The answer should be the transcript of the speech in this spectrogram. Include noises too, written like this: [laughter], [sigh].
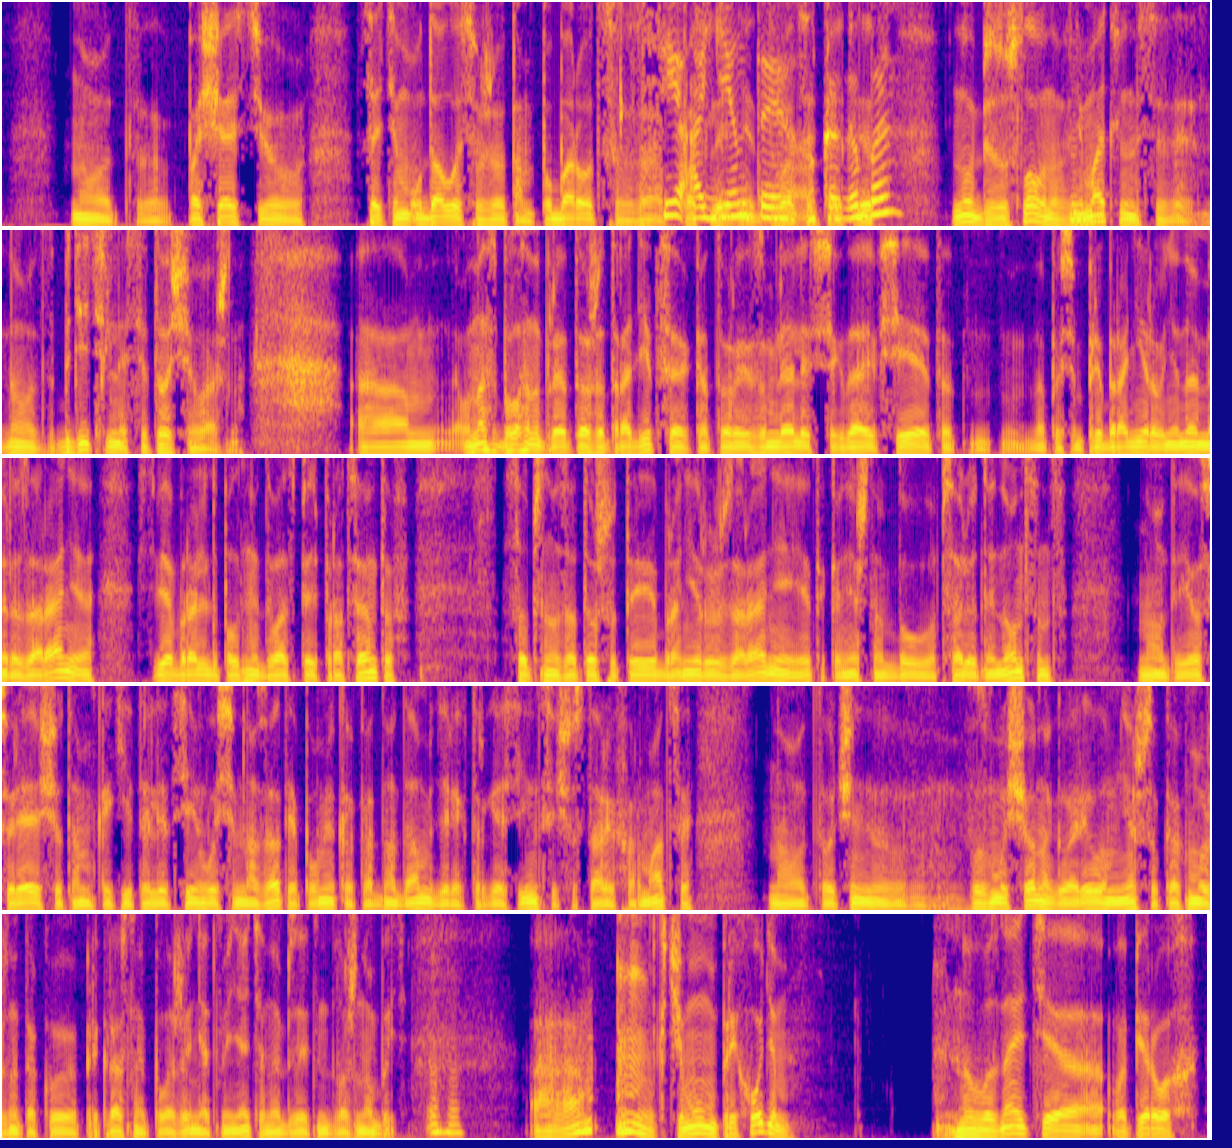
Ну, вот, э, по счастью, с этим удалось уже там побороться за Все последние агенты 25 КГБ? лет. Ну, безусловно, внимательность, mm-hmm. ну, вот, бдительность это очень важно. У нас была, например, тоже традиция, которой изумлялись всегда и все. Это, допустим, при бронировании номера заранее с тебя брали дополнительно 25%, собственно, за то, что ты бронируешь заранее. И это, конечно, был абсолютный нонсенс. Ну, вот, я вас уверяю, еще там какие-то лет 7-8 назад, я помню, как одна дама, директор гостиницы, еще старой формации, ну, вот, очень возмущенно говорила мне, что как можно такое прекрасное положение отменять, оно обязательно должно быть. Uh-huh. А [clears throat] к чему мы приходим? Ну, вы знаете, во-первых,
